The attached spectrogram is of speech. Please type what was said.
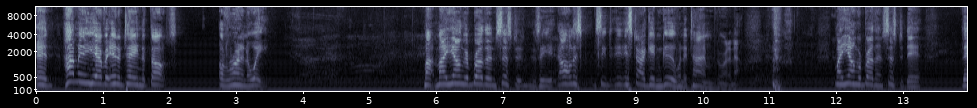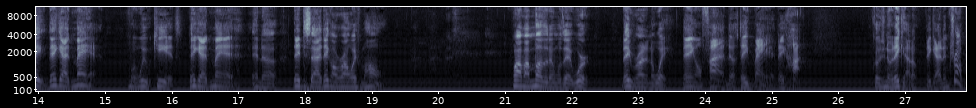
And how many of you ever entertained the thoughts of running away? My, my younger brother and sister, see, all this, see, it started getting good when the time was running out. my younger brother and sister there, they, they got mad when we were kids. They got mad and uh, they decided they're going to run away from home. While my mother then was at work, they running away. They ain't going to find us. They mad. They hot. Because, you know, they got, they got in trouble.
